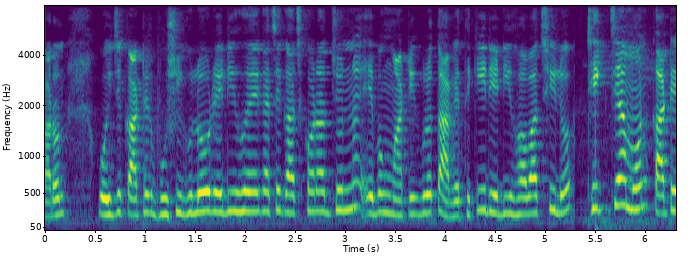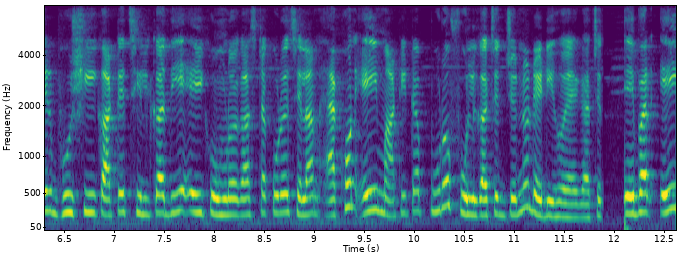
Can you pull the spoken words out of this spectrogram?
কারণ ওই যে কাঠের ভুসিগুলোও রেডি হয়ে গেছে গাছ করার জন্য এবং মাটিগুলো তো আগে থেকেই রেডি হওয়া ছিল। ঠিক যেমন কাঠের ভুসি, কাঠের ছিলকা দিয়ে এই কুমড়ো গাছটা করেছিলাম, এখন এই মাটিটা পুরো ফুল গাছের জন্য রেডি হয়ে গেছে। এবার এই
